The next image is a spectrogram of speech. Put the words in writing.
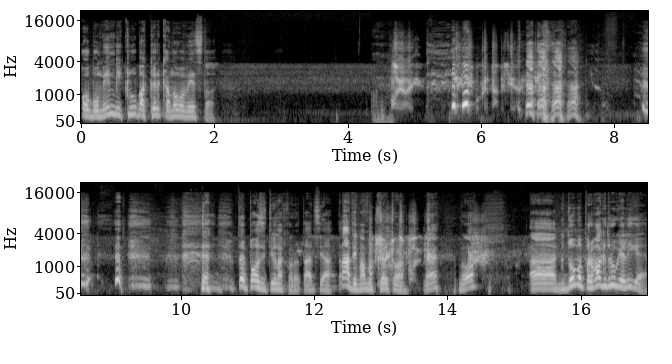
ob omembi kluba Krka Novo mesto? Ojoj, ne, ne bo kar ta beseda. to je pozitivna konotacija. Radi imamo Krko. ne? No. Uh, kdo bo prvak druge lige?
